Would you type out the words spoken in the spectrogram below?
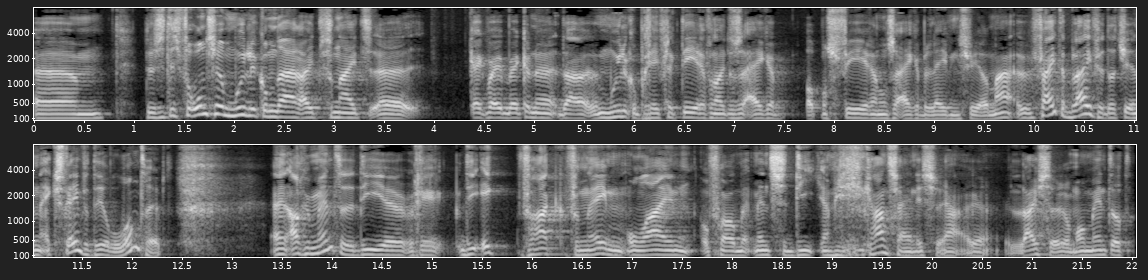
Um, dus het is voor ons heel moeilijk om daaruit vanuit. Kijk, wij, kunnen daar moeilijk op reflecteren vanuit onze eigen atmosfeer en onze eigen belevingsfeer. Maar feiten blijven dat je een extreem verdeeld land hebt. En argumenten die, uh, die ik vaak verneem online, of gewoon met mensen die Amerikaans zijn, is ja, uh, luister, op het moment dat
